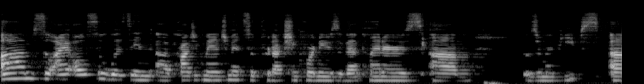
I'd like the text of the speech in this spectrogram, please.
Um, so I also was in uh, project management, so production coordinators, event planners. Um, those are my peeps. Uh,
